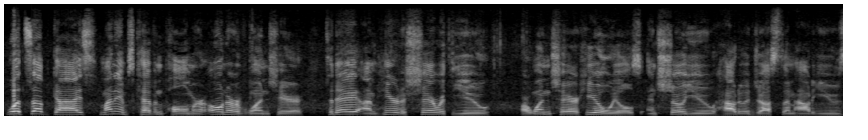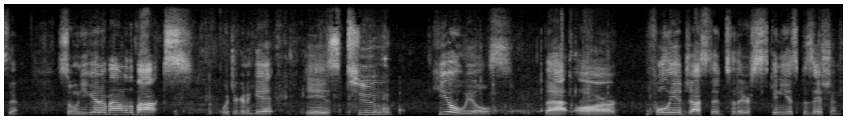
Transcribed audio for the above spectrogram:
What's up guys? My name is Kevin Palmer, owner of OneChair. Today I'm here to share with you our OneChair heel wheels and show you how to adjust them, how to use them. So when you get them out of the box, what you're gonna get is two heel wheels that are fully adjusted to their skinniest position.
